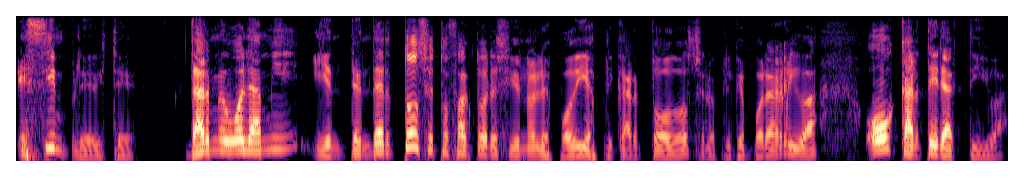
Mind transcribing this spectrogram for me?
es simple, ¿viste? Darme bola a mí y entender todos estos factores, y yo no les podía explicar todos, se lo expliqué por arriba, o cartera activa.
